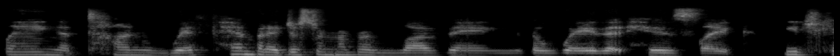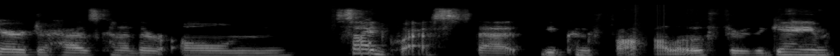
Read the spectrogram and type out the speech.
playing a ton with him, but I just remember loving the way that his, like, each character has kind of their own side quests that you can follow through the game.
